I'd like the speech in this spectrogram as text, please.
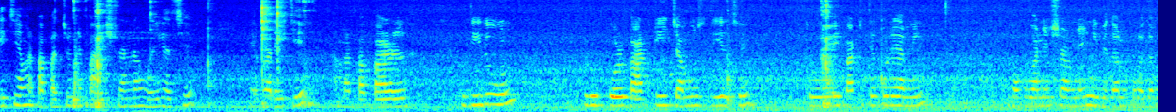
এই যে আমার পাপার জন্য পায়েস রান্না হয়ে গেছে। এবার এই যে আমার পাপার দিদুন রুপোর বাটি, চামচ দিয়েছে। তো এই বাটিতে করে আমি ভগবানের সামনে নিবেদন করে দেব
